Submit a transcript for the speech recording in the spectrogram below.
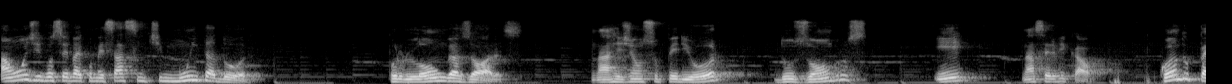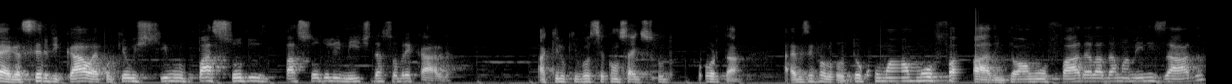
Aonde você vai começar a sentir muita dor? Por longas horas. Na região superior dos ombros e na cervical. Quando pega cervical é porque o estímulo passou do, passou do limite da sobrecarga. Aquilo que você consegue suportar. Aí você falou, tô com uma almofada. Então a almofada ela dá uma amenizada,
